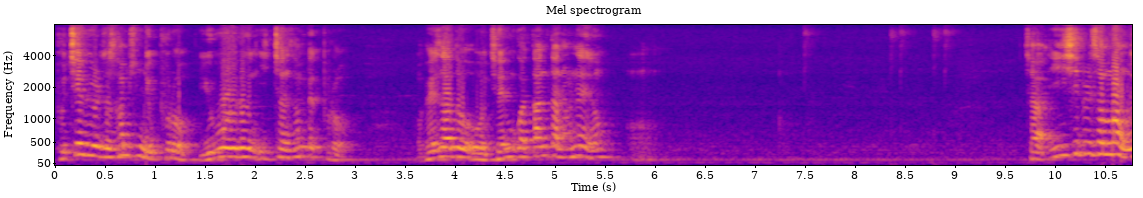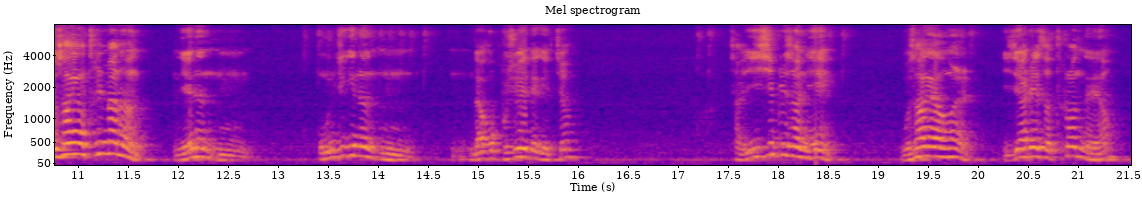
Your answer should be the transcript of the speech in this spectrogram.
부채 비율도 36%, 유보율은 2,300%. 어, 회사도 어, 재무가 단단하네요. 어. 자, 21선만 우상향 틀면은 얘는 음, 움직이는 음, 다고 보셔야 되겠죠? 자, 21선이 우상향을 이 자리에서 틀었네요.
